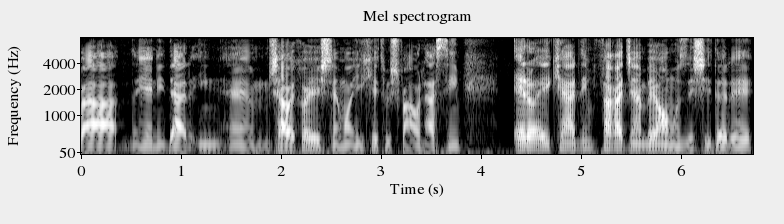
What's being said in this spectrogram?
و یعنی در این شبکه های اجتماعی که توش فعال هستیم ارائه کردیم فقط جنبه آموزشی داره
